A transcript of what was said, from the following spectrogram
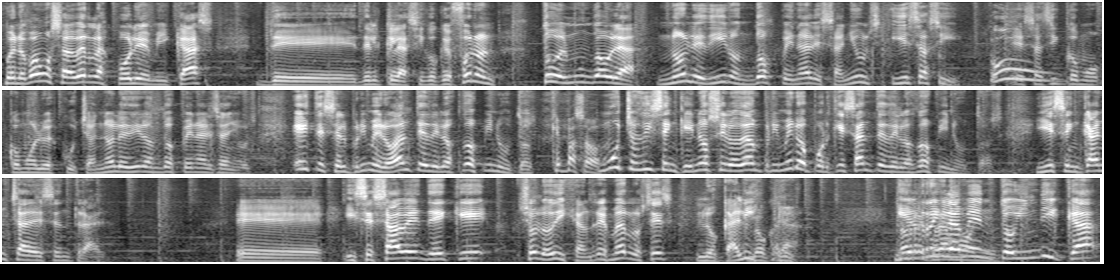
Bueno, vamos a ver las polémicas de- del clásico, que fueron, todo el mundo habla, no le dieron dos penales a Newell's, y es así, es así como, como lo escuchan, no le dieron dos penales a Newell's. Este es el primero, antes de los dos minutos. ¿Qué pasó? Muchos dicen que no se lo dan primero porque es antes de los dos minutos, y es en cancha de Central. Eh, y se sabe de que, yo lo dije, Andrés Merlos es localista. Localista. Y el reglamento indica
